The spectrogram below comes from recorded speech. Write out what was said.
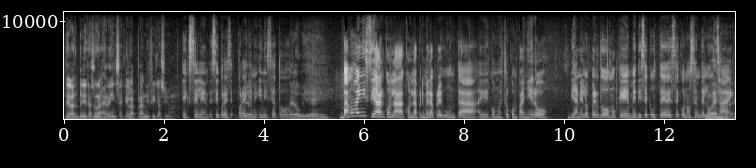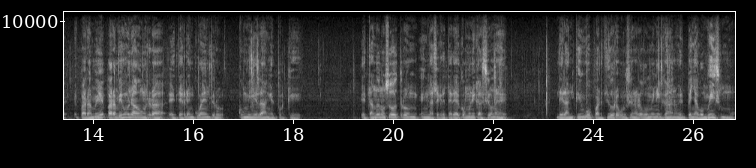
de la administración de la gerencia, que es la planificación. Excelente. Sí, por ahí, por ahí Pero- que inicia todo. Pero bien. Vamos a iniciar con la, con la primera pregunta eh, con nuestro compañero Vianelo Perdomo, que me dice que ustedes se conocen de long Bueno, time. para mí, para mí es una honra este reencuentro con Miguel Ángel, porque estando nosotros en, en la Secretaría de Comunicaciones del antiguo Partido Revolucionario Dominicano, en el Peñagomismo,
